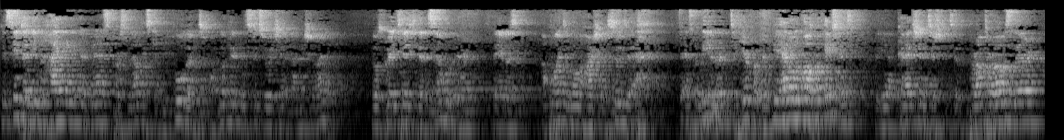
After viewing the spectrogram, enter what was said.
it, seems that even highly advanced personalities can be fooled at this point. Look at the situation at Dharmesh Those great sages that assembled there, they was appointed Roma Harsha Sutta as the leader to hear from him. He had all the qualifications. The uh, connection to, to Parampara was there,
